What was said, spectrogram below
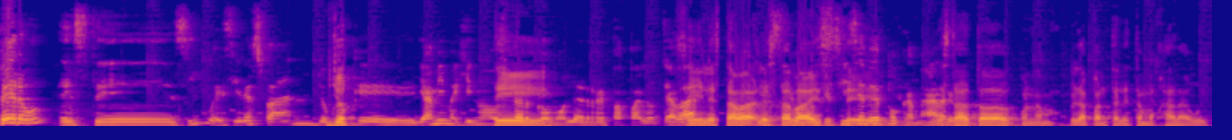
Pero, este, sí, güey, si eres fan, yo, creo que ya me imagino a Oscar cómo le repapaloteaba. Sí, le estaba, le este, estaba, este, sí se ve poca madre. Estaba todo con la, la, pantaleta mojada, güey.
